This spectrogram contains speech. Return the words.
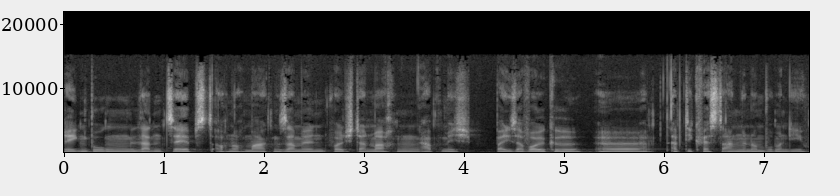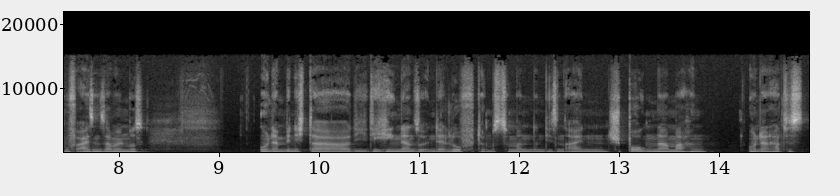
Regenbogenland selbst auch noch Marken sammeln. Wollte ich dann machen, habe mich bei dieser Wolke, äh, habe die Quest angenommen, wo man die Hufeisen sammeln muss. Und dann bin ich da, die, die hingen dann so in der Luft, da musste man dann diesen einen Sprung da machen. Und dann hat es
